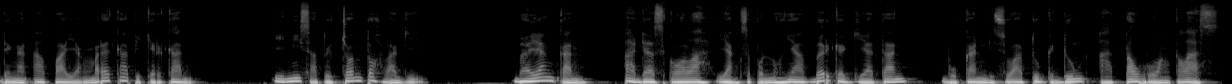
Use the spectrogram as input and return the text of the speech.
dengan apa yang mereka pikirkan. Ini satu contoh lagi. Bayangkan ada sekolah yang sepenuhnya berkegiatan bukan di suatu gedung atau ruang kelas,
